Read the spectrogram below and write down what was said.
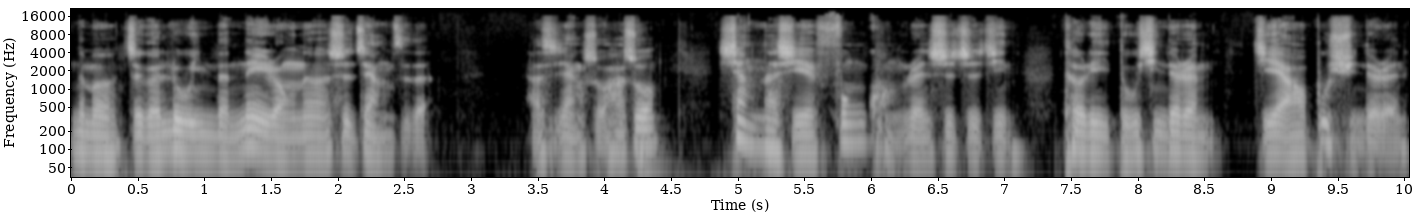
那么这个录音的内容呢是这样子的，他是这样说：“他说，向那些疯狂人士致敬，特立独行的人，桀骜不驯的人，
